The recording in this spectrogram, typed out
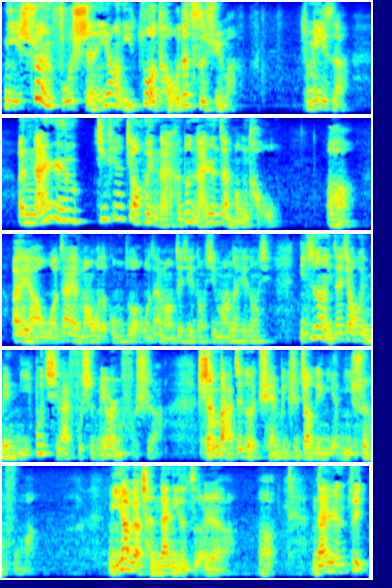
你顺服神要你做头的次序吗？什么意思啊？呃，男人今天教会男很多男人在蒙头啊，哎呀，我在忙我的工作，我在忙这些东西，忙那些东西。你知道你在教会里面你不起来服侍，没有人服侍啊。神把这个权柄是交给你，你顺服吗？你要不要承担你的责任啊？啊？男人最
